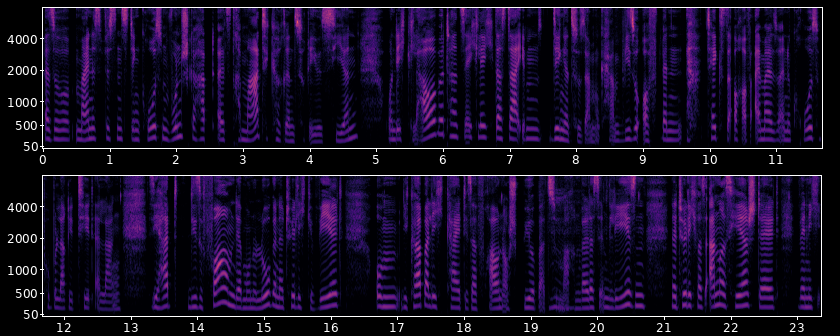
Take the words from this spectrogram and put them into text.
also meines Wissens, den großen Wunsch gehabt, als Dramatikerin zu reüssieren. Und ich glaube tatsächlich, dass da eben Dinge zusammenkamen, wie so oft, wenn Texte auch auf einmal so eine große Popularität erlangen. Sie hat diese Form der Monologe natürlich gewählt, um die Körperlichkeit dieser Frauen auch spürbar zu machen, weil das im Lesen natürlich was anderes herstellt, wenn ich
